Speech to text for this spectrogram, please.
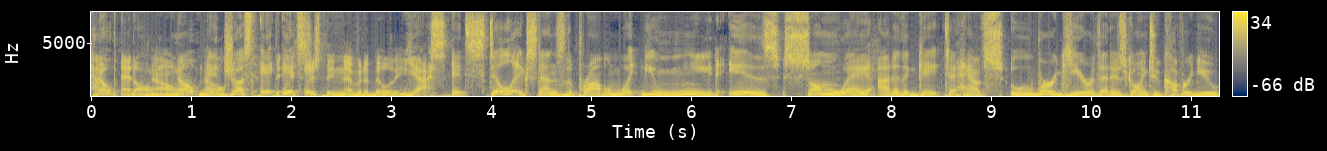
help at all? No, Nope, no. it just- it- it's it- just the inevitability. Yes, it still extends the problem. What you need is some way out of the gate to have s- uber gear that is going to cover you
